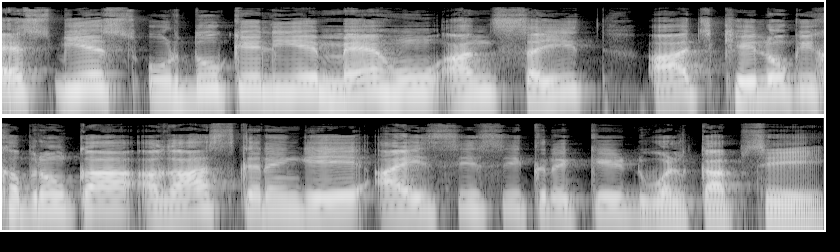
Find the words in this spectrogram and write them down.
ایس بی ایس اردو کے لیے میں ہوں ان سعید۔ آج کھیلوں کی خبروں کا آغاز کریں گے I C C cricket World Cup سے۔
